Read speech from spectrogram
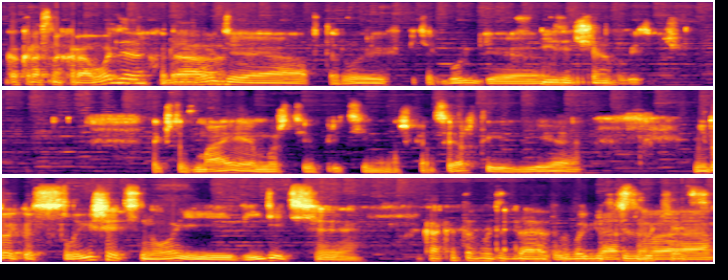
как раз на хороводе. На хороводе, да. а второй в Петербурге. Изича. В Изиче. Так что в мае можете прийти на наши концерты и не только слышать, но и видеть. Э, как это будет, да, выглядеть звучать.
